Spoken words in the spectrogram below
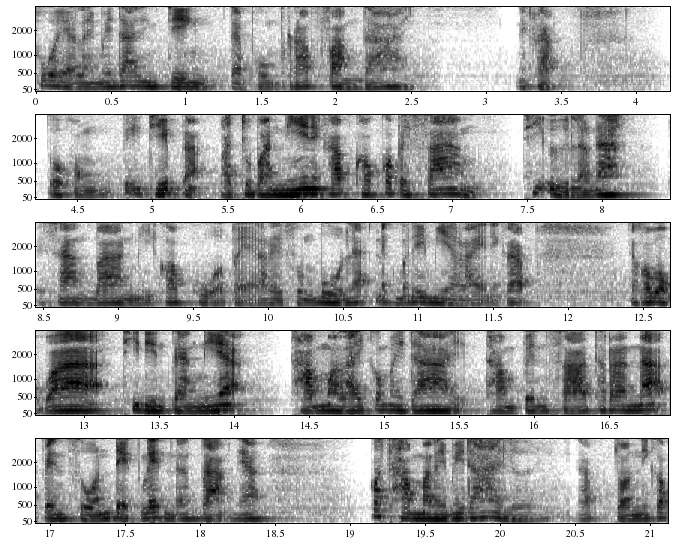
ช่วยอะไรไม่ได้จริง ๆ แต่ผมรับฟังได้นะครับ ตัวของพี่ทิพย์อะปัจจุบันนี้นะครับเขาก็ไปสร้างที่อื่นแล้วนะ ไปสร้างบ้านมีครอบครัวไปอะไรสมบูรณ์แล้วไม่ได้มีอะไรนะครับ แต่เขาบอกว่าที่ดินแปลงเนี้ยทำอะไรก็ไม่ได้ทำเป็นสาธารณะเป็นสวนเด็กเล่นต่าง ๆ เนี่ยก็ทำอะไรไม่ได้เลย นะครับ ตอนนี้ก็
